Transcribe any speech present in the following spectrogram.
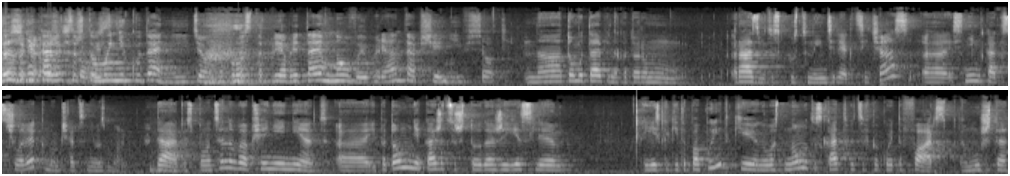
Даже мне кажется, что мы никуда не идем, мы просто приобретаем новые варианты общения и все. На том этапе, на котором развит искусственный интеллект сейчас, э, с ним как с человеком общаться невозможно. Да, то есть полноценного общения нет. Э, и потом мне кажется, что даже если есть какие-то попытки, но в основном это скатывается в какой-то фарс, потому что,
